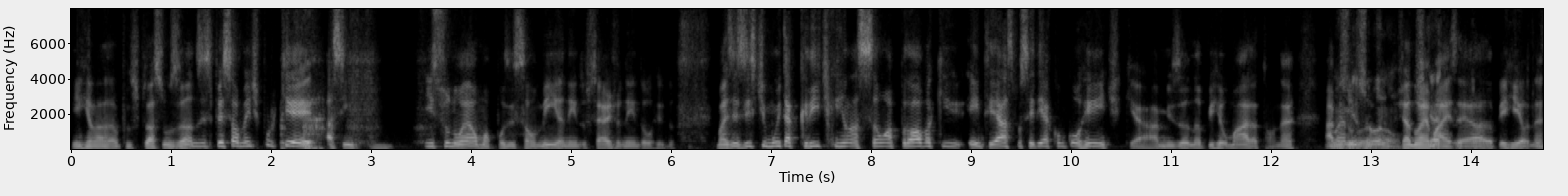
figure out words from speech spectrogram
Em relação para os próximos anos, especialmente porque, assim, isso não é uma posição minha, nem do Sérgio, nem do Rio, mas existe muita crítica em relação à prova que, entre aspas, seria a concorrente, que é a Mizuno Uphill Marathon, né? A não Mizuno, é Mizuno, já não é mais, é a Uphill, né?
